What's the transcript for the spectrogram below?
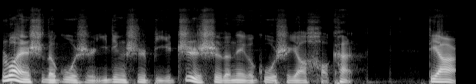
乱世的故事一定是比治世的那个故事要好看。第二，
